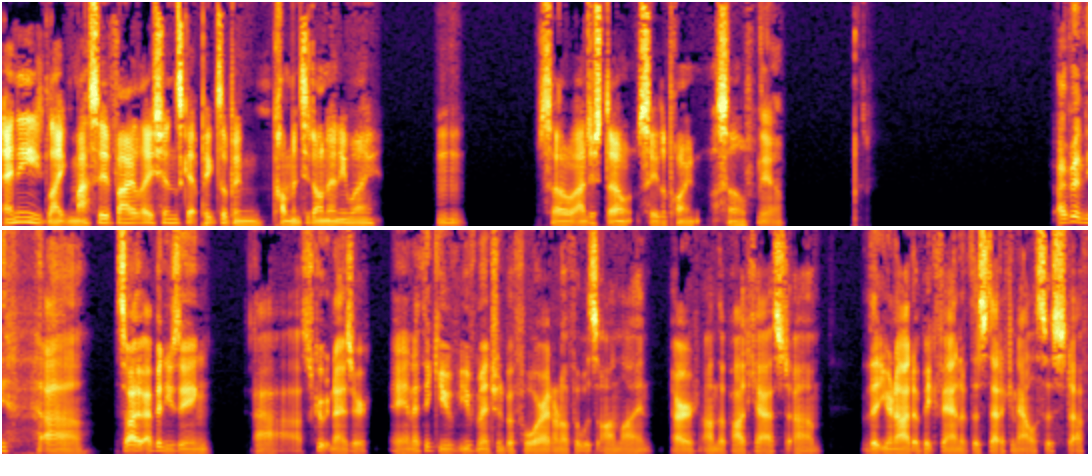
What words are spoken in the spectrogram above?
any like massive violations get picked up and commented on anyway. Mhm. So I just don't see the point myself. Yeah. I've been uh so I, I've been using uh Scrutinizer and I think you've you've mentioned before, I don't know if it was online or on the podcast, um, that you're not a big fan of the static analysis stuff.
